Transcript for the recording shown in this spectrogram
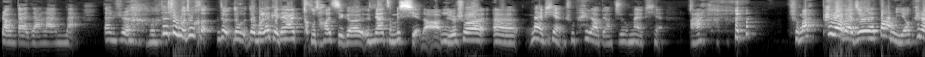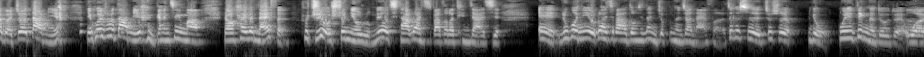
让大家来买。但是 但是我就很就就就我来给大家吐槽几个人家怎么写的啊，嗯比如说呃麦片说配料表只有麦片啊，什么配料表只有大米哦，配料表只有大米，你会说大米很干净吗？然后还有一个奶粉说只有生牛乳，没有其他乱七八糟的添加剂。哎，如果你有乱七八糟的东西，那你就不能叫奶粉了。这个是就是有规定的，对不对？嗯我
